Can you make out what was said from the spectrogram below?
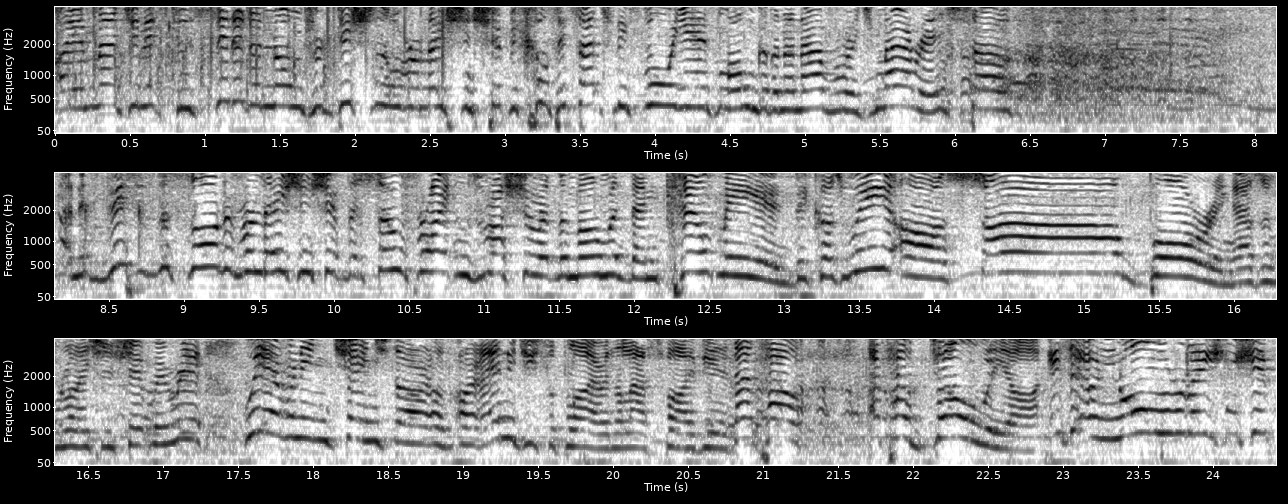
I imagine it's considered a non traditional relationship because it's actually four years longer than an average marriage, so. And if this is the sort of relationship that so frightens Russia at the moment, then count me in because we are so boring as a relationship. We we haven't even changed our our energy supplier in the last five years. That's how that's how dull we are. Is it a normal relationship?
